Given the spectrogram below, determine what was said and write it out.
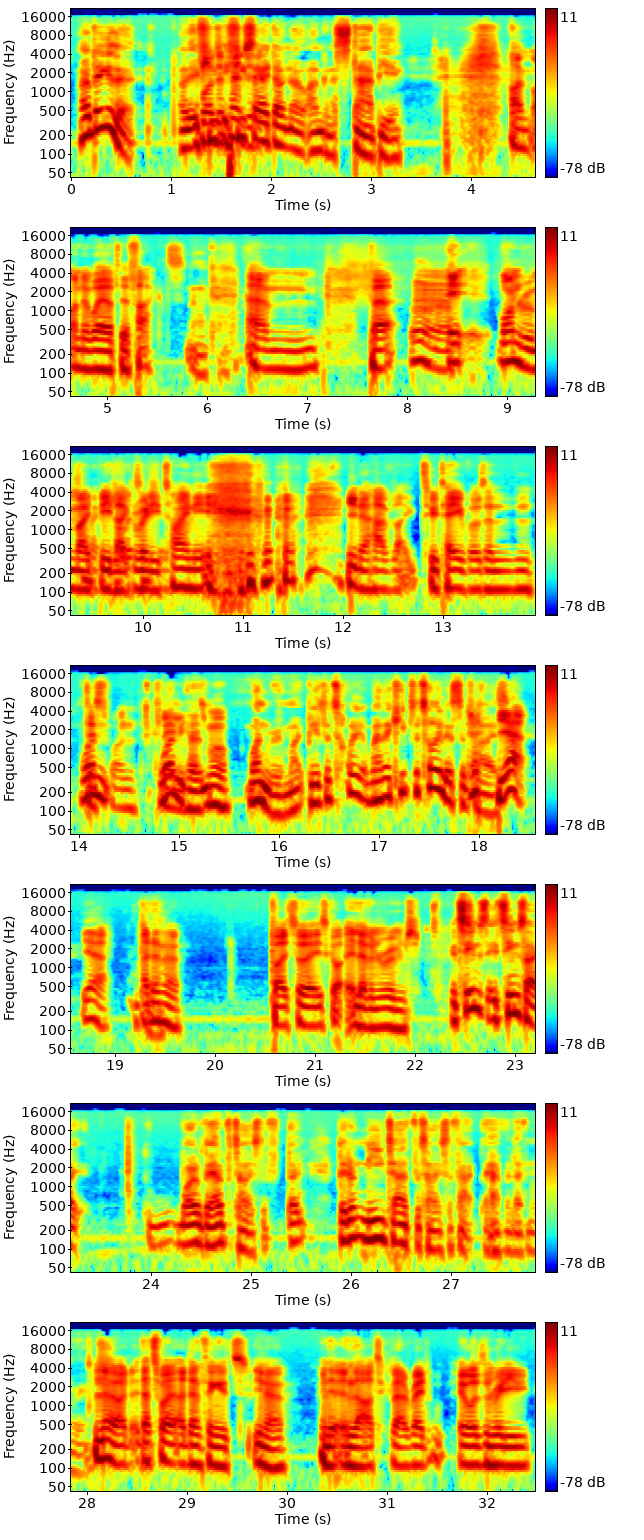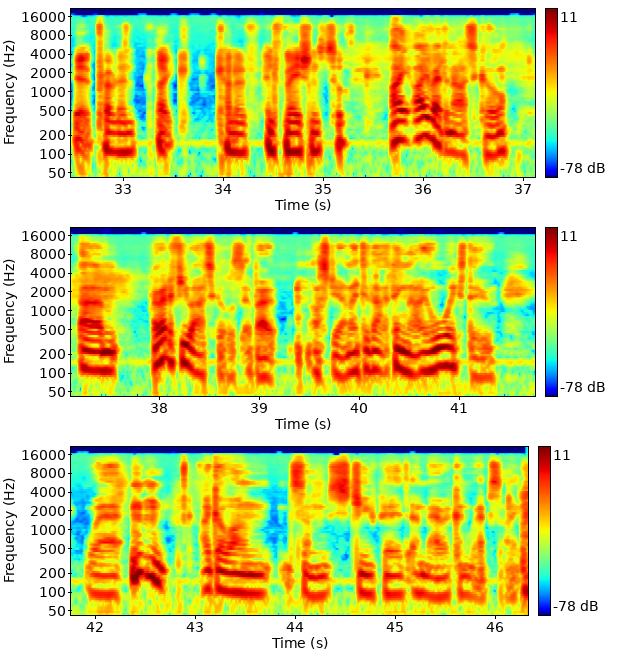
How big is it? If, Well, you, it if you say I don't know, I'm going to stab you. I'm unaware of the facts. Okay. Um, but Hmm. it, one room might like be like really tiny. you know, have like two tables, and this One- one clearly has room- more. One room might be the toilet where they keep the toilet supplies. Yeah, yeah. I don't know, but so it's got eleven rooms. It seems. It seems like why would they advertise the? f- Don't, they don't need to advertise the fact they have eleven rooms. No, I, that's why I don't think it's you know in the, in the article I read it wasn't really uh, prevalent like kind of information still. I, I read an article. Um, I read a few articles about Austria, and I did that thing that I always do, where I go on some stupid American website,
